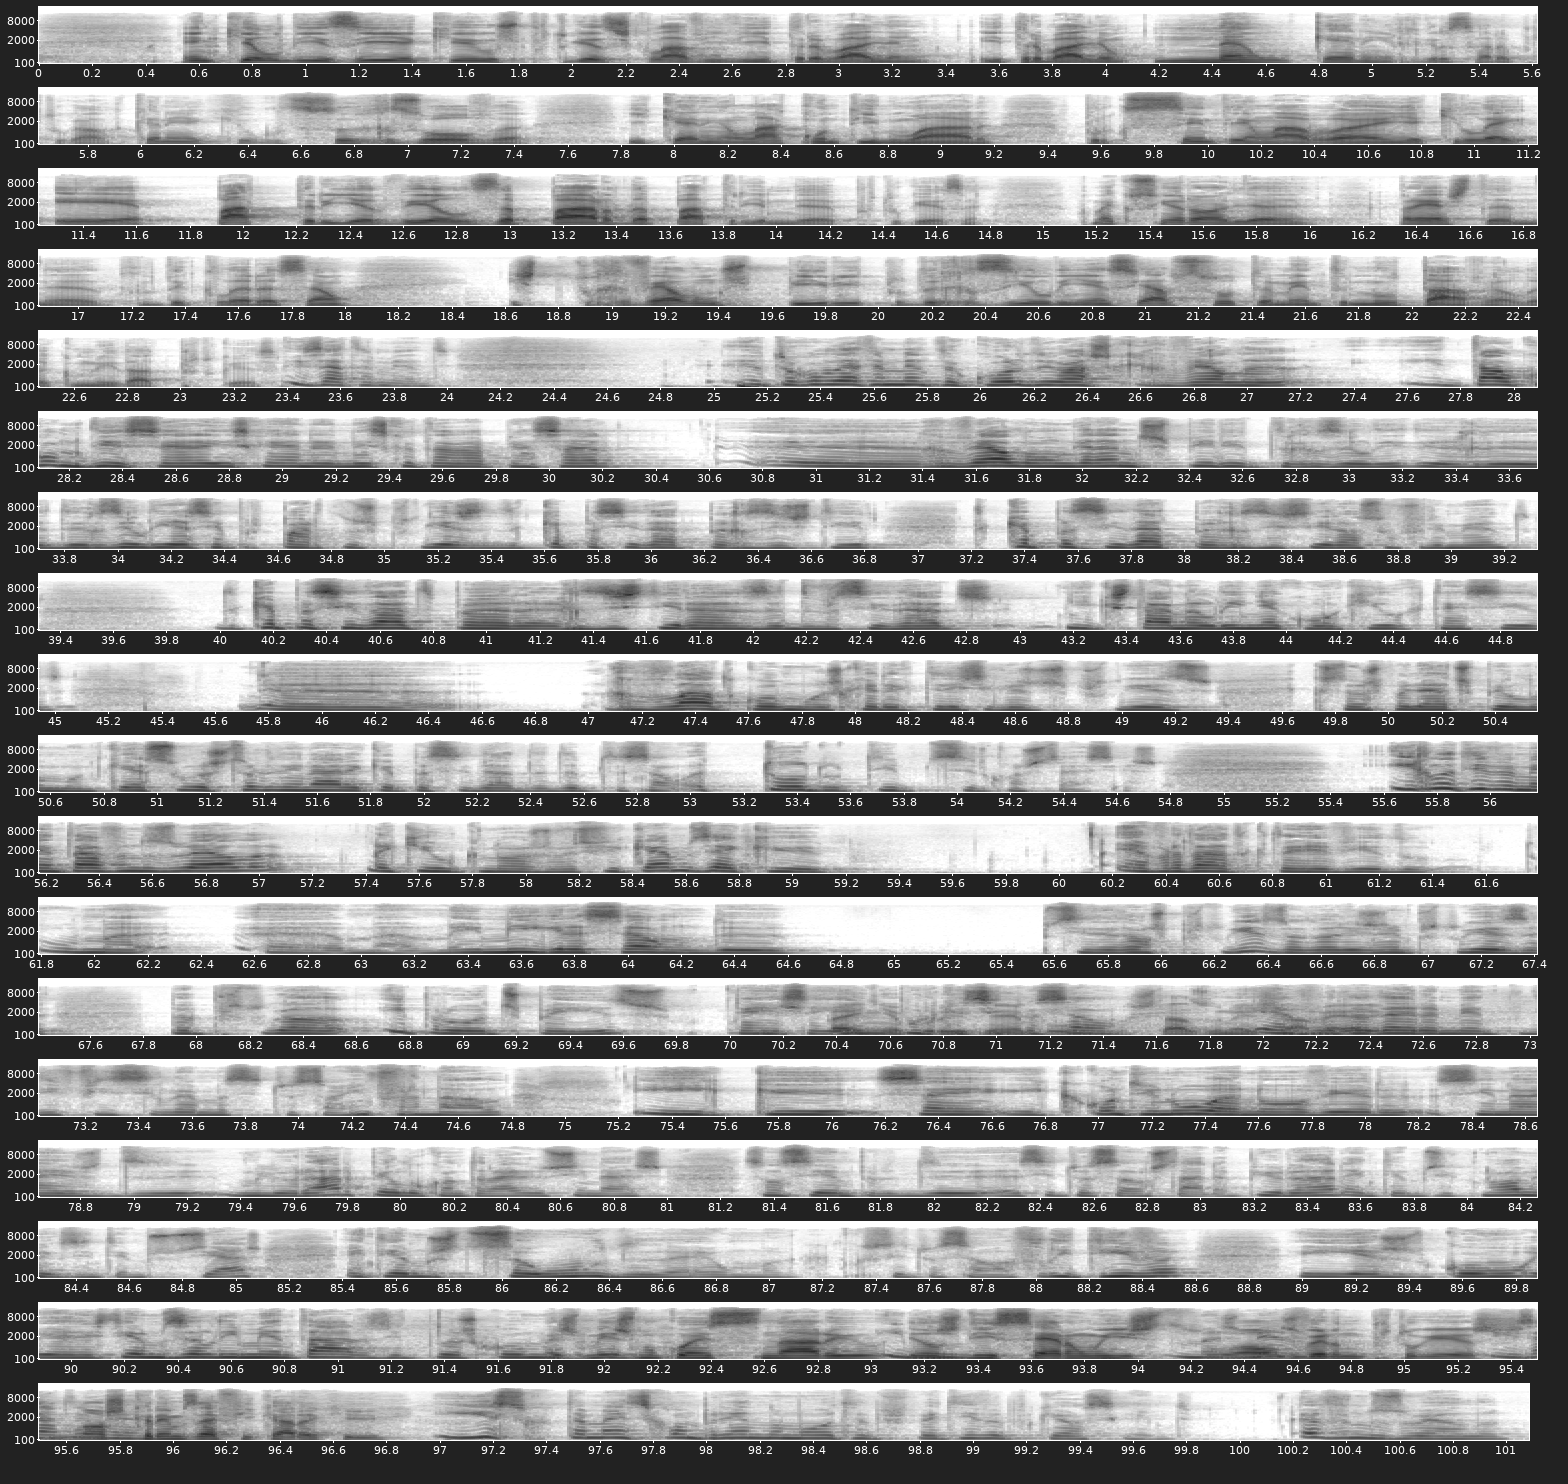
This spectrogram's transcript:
em que ele dizia que os portugueses que lá viviam e trabalham, e trabalham não querem regressar a Portugal. Querem é que aquilo se resolva e querem lá continuar porque se sentem lá bem. Aquilo é, é a pátria deles, a par da pátria eh, portuguesa. Como é que o senhor olha para esta eh, declaração? Isto revela um espírito de resiliência absolutamente notável da comunidade portuguesa. Exatamente. Eu estou completamente de acordo. Eu acho que revela, e tal como disse, era isso que era nisso que eu estava a pensar, eh, revelam um grande espírito de, resili de, resiliência por parte dos portugueses, de capacidade para resistir, de capacidade para resistir ao sofrimento, de capacidade para resistir às adversidades e que está na linha com aquilo que tem sido uh, revelado como as características dos portugueses que estão espalhados pelo mundo, que é a sua extraordinária capacidade de adaptação a todo o tipo de circunstâncias. E relativamente à Venezuela, aquilo que nós verificamos é que é verdade que tem havido uma, eh, uma, uma imigração de cidadãos portugueses ou de origem portuguesa para Portugal e para outros países. Tem Espanha, porque por exemplo, a situação Estados Unidos é verdadeiramente difícil, é uma situação infernal e que, sem, e que continua a não haver sinais de melhorar, pelo contrário, os sinais são sempre de a situação estar a piorar em termos económicos, em termos sociais, em termos de saúde, é uma situação aflitiva e as, com, em termos alimentares e depois como... Mas mesmo com esse cenário, e, eles disseram isto ao mesmo, governo português. Exatamente. Nós queremos é ficar aqui. E isso também se compreende numa outra perspectiva, porque é o seguinte, a Venezuela,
